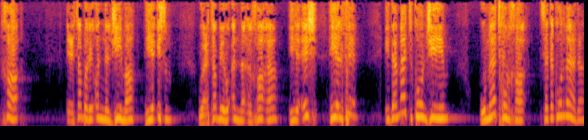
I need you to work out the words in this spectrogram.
خاء. اعتبروا أن الجيمة هي اسم واعتبروا أن الخاء هي إيش؟ هي الفعل. إذا ما تكون جيم وما تكون خاء ستكون ماذا؟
